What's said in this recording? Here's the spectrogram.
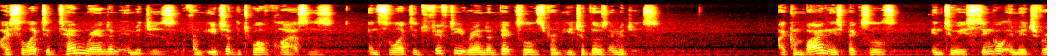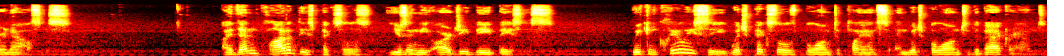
I selected 10 random images from each of the 12 classes and selected 50 random pixels from each of those images. I combine these pixels into a single image for analysis. I then plotted these pixels using the RGB basis. We can clearly see which pixels belong to plants and which belong to the background,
